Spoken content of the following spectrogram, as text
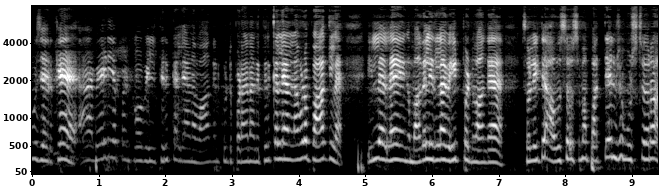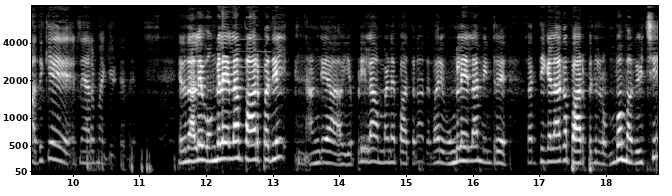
பூஜை இருக்கே. ஆ, வேடியப்பன் கோவில் திருக்கல்யாணம் வாங்கன்னு கூட்டு போனாங்க. நாங்கள் திருக்கல்யாணம்லாம் கூட பார்க்கல. இல்லை இல்லை எங்கள் மகளிர்லாம் வெயிட் பண்ணுவாங்க சொல்லிட்டு அவசர அவசரமாக பத்தே நிமிஷம் முடிச்சுட்டு வரோம். அதுக்கே நேரமாக்கி விட்டது இருந்தாலே உங்களையெல்லாம் பார்ப்பதில் அங்கே எப்படிலாம் அம்மனை பார்த்தனோ அது மாதிரி உங்களையெல்லாம் இன்று சக்திகளாக பார்ப்பதில் ரொம்ப மகிழ்ச்சி.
